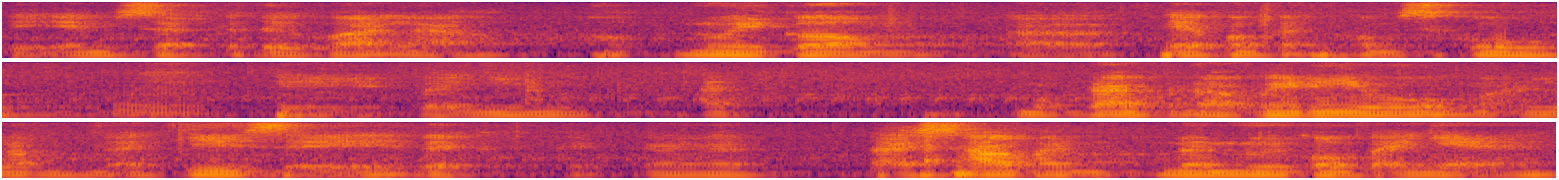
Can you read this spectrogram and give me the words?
thì em search cái từ khóa là nuôi con ờ, theo phong cách homeschool. Thì tự nhiên một ra một đoạn video mà anh Lâm đã chia sẻ về cái, cái, tại sao phải nên nuôi con tại nhà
